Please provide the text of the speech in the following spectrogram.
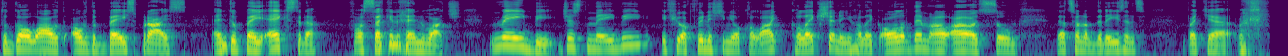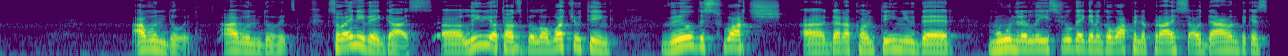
to go out of the base price and to pay extra for a second hand watch. Maybe just maybe if you are finishing your coll collection and you have like all of them I'll, I'll assume that's one of the reasons. But yeah I wouldn't do it I wouldn't do it. So anyway, guys, uh, leave your thoughts below. What you think? Will the Swatch uh, gonna continue their moon release? Will they gonna go up in the price or down? Because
